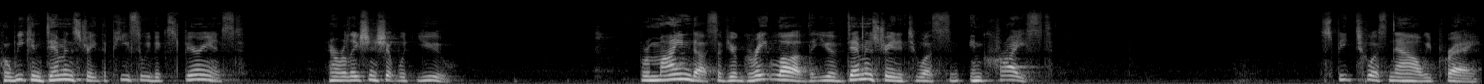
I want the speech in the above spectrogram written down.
where we can demonstrate the peace that we've experienced in our relationship with you. Remind us of your great love that you have demonstrated to us in Christ. Speak to us now, we pray,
